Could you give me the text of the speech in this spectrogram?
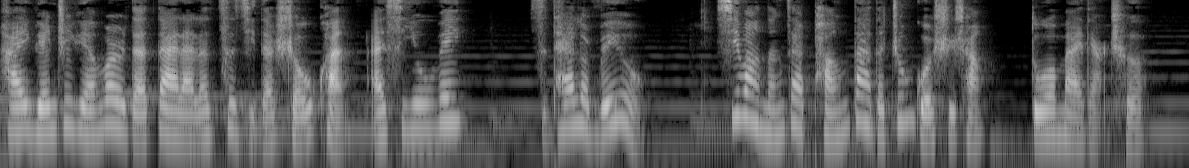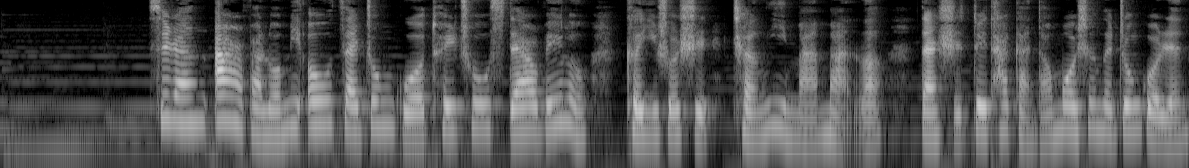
还原汁原味的带来了自己的首款 SUV Stella Vio 希望能在庞大的中国市场多卖点车。虽然阿尔法罗密欧在中国推出 Stella Vio 可以说是诚意满满了，但是对他感到陌生的中国人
